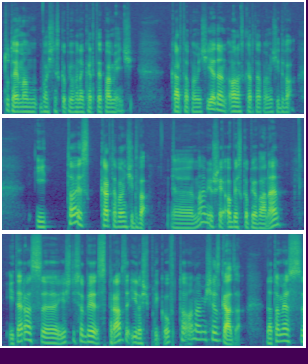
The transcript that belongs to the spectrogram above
tutaj mam właśnie skopiowane kartę pamięci. Karta pamięci 1 oraz karta pamięci 2. I to jest karta pamięci 2. E, Mam już je obie skopiowane. I teraz, e, jeśli sobie sprawdzę ilość plików, to ona mi się zgadza. Natomiast e,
